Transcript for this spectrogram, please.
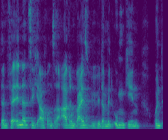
dann verändert sich auch unsere Art und Weise, wie wir damit umgehen und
